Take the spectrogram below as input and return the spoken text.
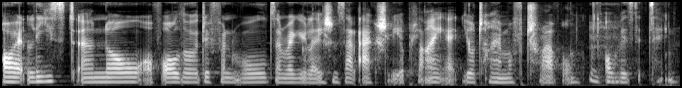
or at least uh, know of all the different rules and regulations that actually apply at your time of travel mm-hmm. or visiting.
